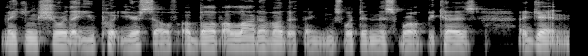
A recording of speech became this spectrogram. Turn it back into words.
making sure that you put yourself above a lot of other things within this world because, again,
